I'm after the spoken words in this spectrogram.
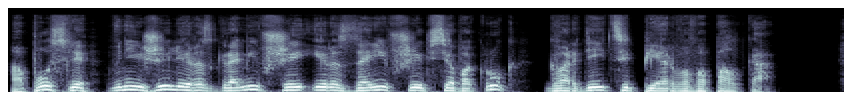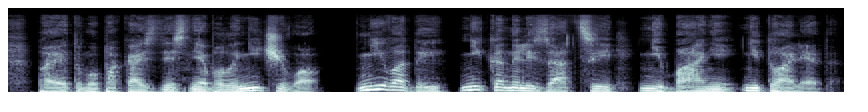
а после в ней жили разгромившие и разорившие все вокруг гвардейцы первого полка. Поэтому пока здесь не было ничего, ни воды, ни канализации, ни бани, ни туалета.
